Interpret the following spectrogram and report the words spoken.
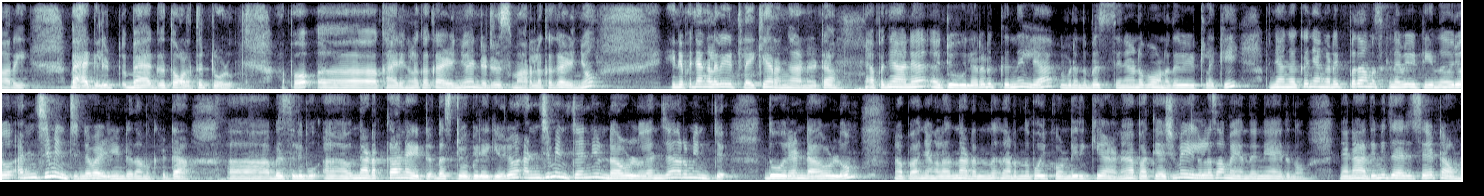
മാറി ബാഗിൽ ബാഗ് തോളത്തിട്ടോളും. അപ്പോൾ കാര്യങ്ങളൊക്കെ കഴിഞ്ഞു. എന്റെ ഡ്രസ്സ് മാറലൊക്കെ കഴിഞ്ഞു. ഇനിയിപ്പോൾ ഞങ്ങൾ വീട്ടിലേക്ക് ഇറങ്ങാണ് കേട്ടോ. അപ്പോൾ ഞാൻ ടൂ വീലർ എടുക്കുന്നില്ല. ഇവിടെ നിന്ന് ബസ്സിനാണ് പോണത് വീട്ടിലേക്ക്. അപ്പം ഞങ്ങൾക്ക് ഞങ്ങളുടെ ഇപ്പോൾ താമസിക്കുന്ന വീട്ടിൽ നിന്ന് ഒരു അഞ്ച് മിനിറ്റിന്റെ വഴിയുണ്ട് നമുക്ക് കേട്ടോ. ബസ്സിൽ നടക്കാനായിട്ട് ബസ് സ്റ്റോപ്പിലേക്ക് ഒരു അഞ്ച് മിനിറ്റ് തന്നെ ഉണ്ടാവുള്ളൂ. അഞ്ചാറ് മിനിറ്റ് ദൂരം ഉണ്ടാവുള്ളൂ. അപ്പോൾ ഞങ്ങളത് നടന്ന് നടന്ന് പോയിക്കൊണ്ടിരിക്കുകയാണ്. അപ്പോൾ അത്യാവശ്യം വെയിലുള്ള സമയം തന്നെയായിരുന്നു. ഞാൻ ആദ്യം വിചാരിച്ച് ടൗൺ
